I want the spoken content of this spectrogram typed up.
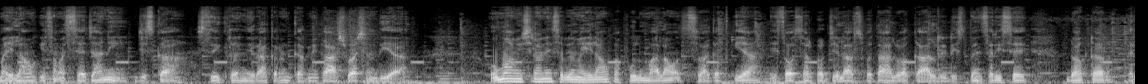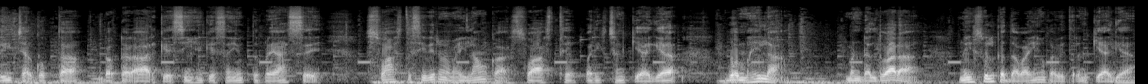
महिलाओं की समस्या जानी, जिसका शीघ्र निराकरण करने का आश्वासन दिया। उमा मिश्रा ने सभी महिलाओं का फूल मालाओं से स्वागत किया। इस अवसर पर जिला अस्पताल व कालरी डिस्पेंसरी से doctor Richa Gupta, doctor R K Singh के संयुक्त प्रयास से स्वास्थ्य शिविर में महिलाओं का स्वास्थ्य परीक्षण किया गया। व महिला मंडल द्वारा निःशुल्क दवाइयों का वितरण किया गया।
